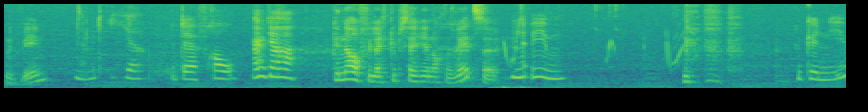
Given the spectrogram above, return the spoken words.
Mit wem? Na, mit ihr. Mit der Frau. Ah ja. Genau, vielleicht gibt es ja hier noch ein Rätsel. Ja, eben. Okay, nee.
